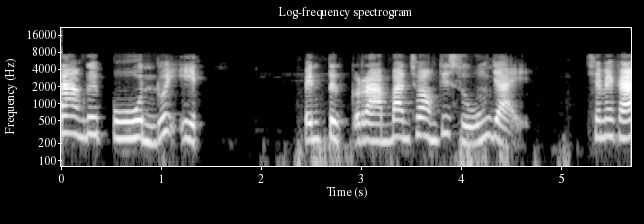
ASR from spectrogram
สร้างด้วยปูนด้วยอิฐ เป็นตึกรามบ้านช่องที่สูงใหญ่ ใช่ไหมคะ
